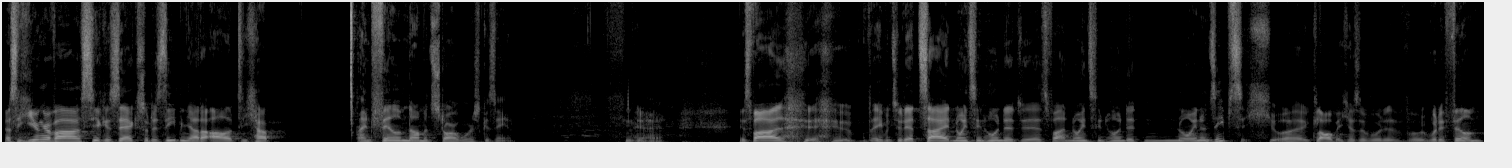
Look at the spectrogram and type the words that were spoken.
Als ich jünger war, circa sechs oder sieben Jahre alt, ich habe einen Film namens Star Wars gesehen. es war eben zu der Zeit 1900, es war 1979, äh, glaube ich, also wo der Film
